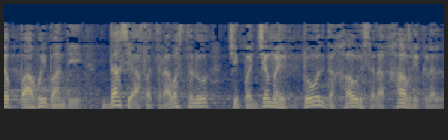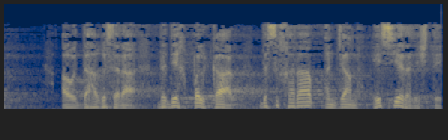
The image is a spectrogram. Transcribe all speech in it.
رب پاغوی باندې داسې افت راوستلو چې په جمع ټول د خاور سره خاور کړل او دا غ سره د دې خپل کار د څه خراب انجام هیڅ یې رنشته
